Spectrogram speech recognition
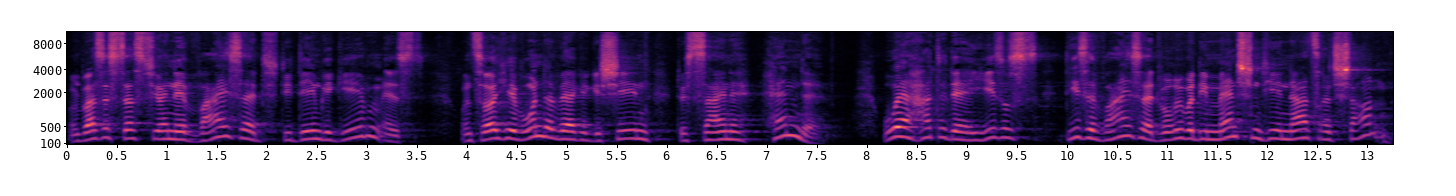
Und was ist das für eine Weisheit, die dem gegeben ist? Und solche Wunderwerke geschehen durch seine Hände. Woher hatte der Jesus diese Weisheit, worüber die Menschen hier in Nazareth staunten?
